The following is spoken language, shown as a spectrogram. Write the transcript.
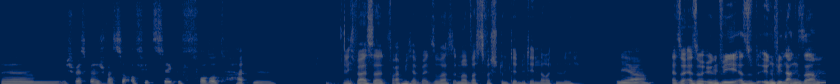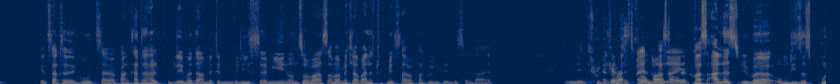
Ähm, ich weiß gar nicht, was sie offiziell gefordert hatten. Ich weiß halt, frage mich halt bei sowas immer, was, was stimmt denn mit den Leuten nicht? Ja. Also, also irgendwie, also irgendwie langsam. Jetzt hatte, gut, Cyberpunk hatte halt Probleme da mit dem Release-Termin und sowas, aber mittlerweile tut mir Cyberpunk irgendwie ein bisschen leid. Mir tut die Also ganze was, Firma was, leid. was alles über um dieses Pro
